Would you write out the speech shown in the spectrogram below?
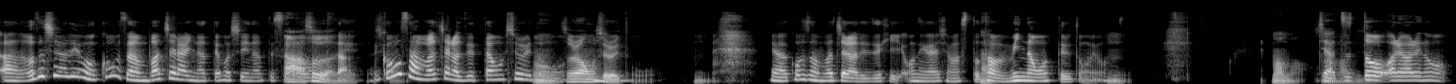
あの、私はでも、コウさんバチェラーになってほしいなってすごい思った。あそうだねコウさんバチェラー絶対面白いと思う。うん、それは面白いとうんい思や、コウさんバチェラーでぜひお願いしますと、はい多分みんな思ってると思いまう。す。うん。まあまあ。じゃあずっと我々のあ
